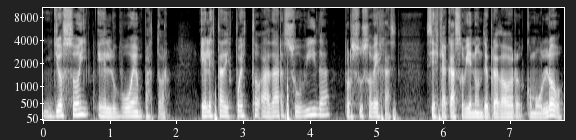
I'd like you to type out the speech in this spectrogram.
yo soy el buen pastor. Él está dispuesto a dar su vida por sus ovejas, si es que acaso viene un depredador como un lobo.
